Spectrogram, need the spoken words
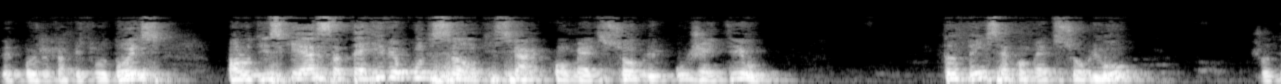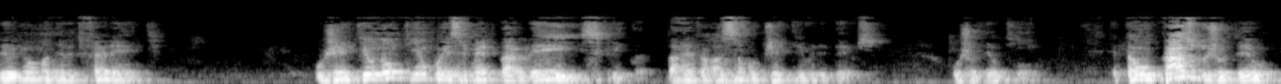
Depois no capítulo 2, Paulo diz que essa terrível condição que se acomete sobre o gentil, também se acomete sobre o judeu de uma maneira diferente. O gentil não tinha o conhecimento da lei escrita, da revelação objetiva de Deus. O judeu tinha. Então, o caso do judeu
